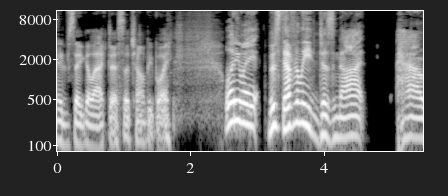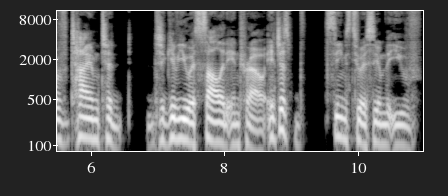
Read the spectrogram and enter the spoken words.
I'd say Galactus, a chompy boy. Well, anyway, this definitely does not have time to to give you a solid intro. It just seems to assume that you've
